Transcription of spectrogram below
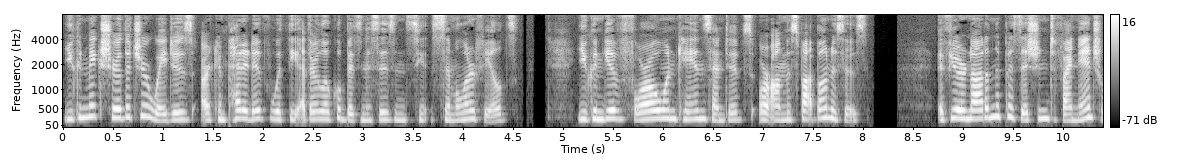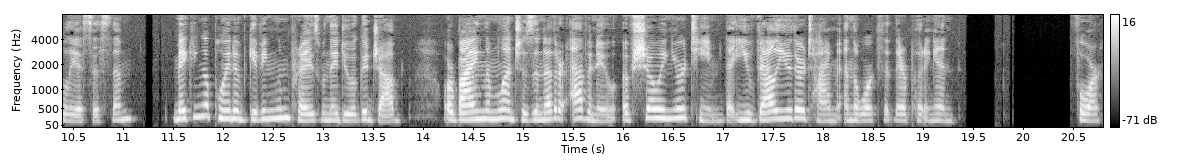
You can make sure that your wages are competitive with the other local businesses in similar fields. You can give 401k incentives or on the spot bonuses. If you're not in the position to financially assist them, Making a point of giving them praise when they do a good job, or buying them lunch is another avenue of showing your team that you value their time and the work that they're putting in. 4.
